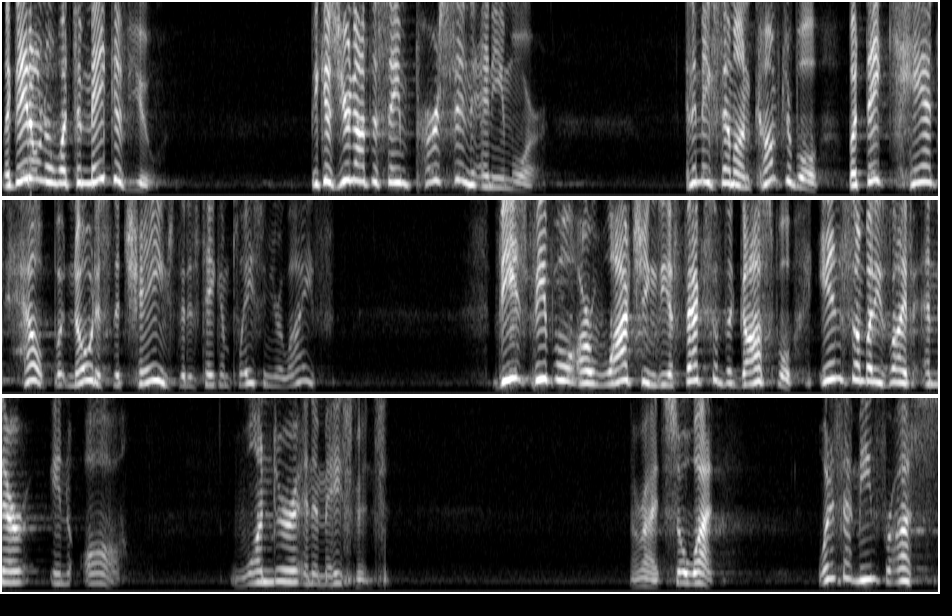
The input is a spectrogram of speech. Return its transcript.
Like they don't know what to make of you because you're not the same person anymore. And it makes them uncomfortable, but they can't help but notice the change that has taken place in your life. These people are watching the effects of the gospel in somebody's life and they're in awe, wonder, and amazement. All right, so what? What does that mean for us?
